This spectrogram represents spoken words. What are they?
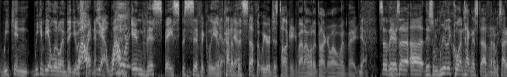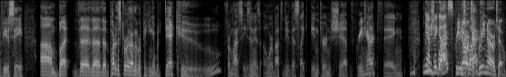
we can we can be a little ambiguous While- right now. Yeah, while we're in this space specifically of Yeah. kind of Yeah. the stuff that we were just talking about, I want to talk about one thing. Yeah. So there's a uh, there's some really cool antagonist stuff that Mhm. I'm excited for you to see. Um, but the the the part of the storyline that we're picking up with Deku from last season is oh we're about to do this like internship green hair? type thing. yeah, big black? eyes. Green Naruto. black? Green Naruto.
